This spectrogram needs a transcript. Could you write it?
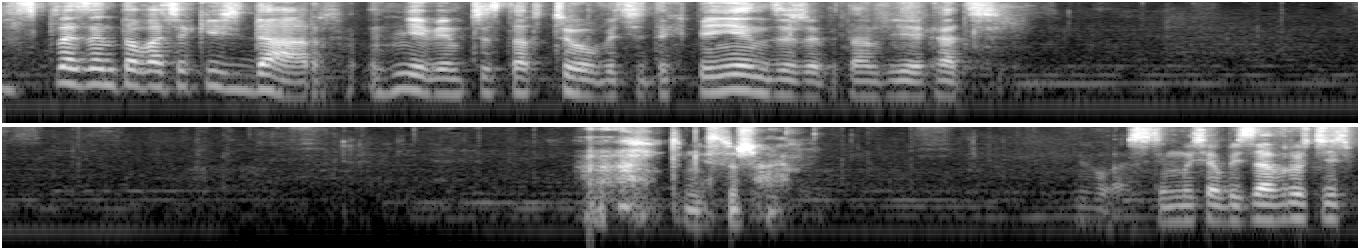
sprezentować jakiś dar. Nie wiem, czy starczyłoby ci tych pieniędzy, żeby tam wjechać. To nie słyszałem. No Właśnie, musiałbyś zawrócić.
